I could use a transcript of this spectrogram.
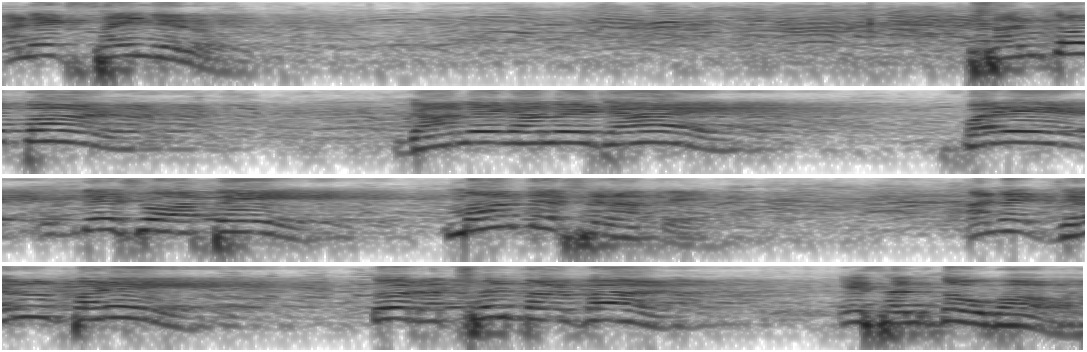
અને એક સૈન્યનો. સંતો પણ ગામે ગામે જાય, ફરે, ઉપદેશો આપે, માર્ગદર્શન આપે. અને જરૂર પડે તો રક્ષણ પણ પણ એ સંતો ઊભા હોય.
